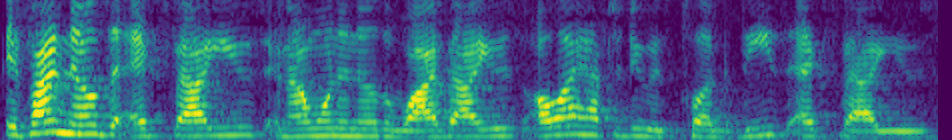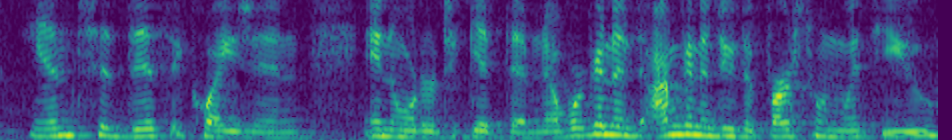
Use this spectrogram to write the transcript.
if I know the x values and I want to know the y values, all I have to do is plug these x values into this equation in order to get them. Now we're gonna, I'm going to do the first one with you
